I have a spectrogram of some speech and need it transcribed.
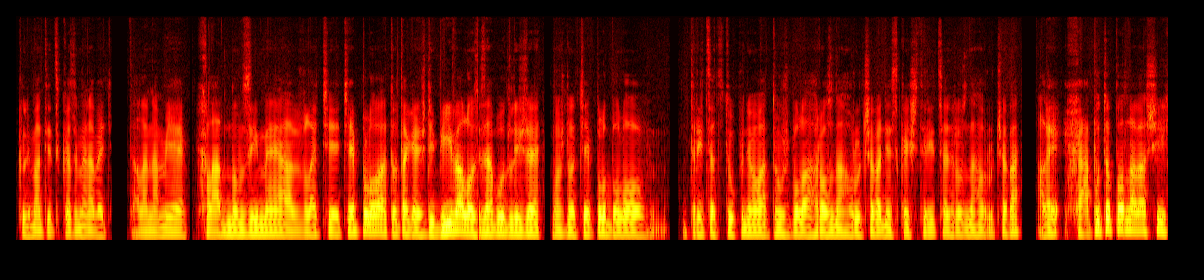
klimatická zmena, veď ale nám je chladno v zime a v lete je teplo a to tak aj vždy bývalo. Zabudli, že možno teplo bolo 30 stupňov a to už bola hrozná horúčava, dneska je 40 hrozná horúčava. Ale chápu to podľa vašich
